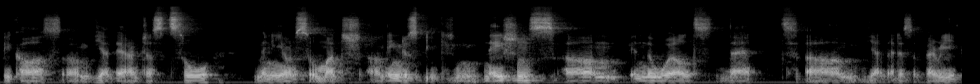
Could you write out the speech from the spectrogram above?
because um, yeah, there are just so many or so much um, English-speaking nations um, in the world that um, yeah, that is a very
